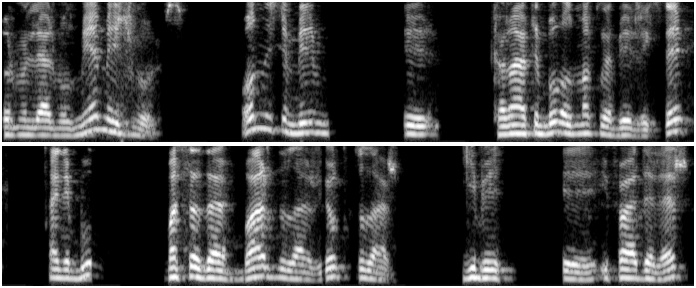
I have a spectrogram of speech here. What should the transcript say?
formüller bulmaya mecburuz. Onun için benim e, kanaatim bu olmakla birlikte hani bu masada vardılar, yoktular gibi e, ifadeler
